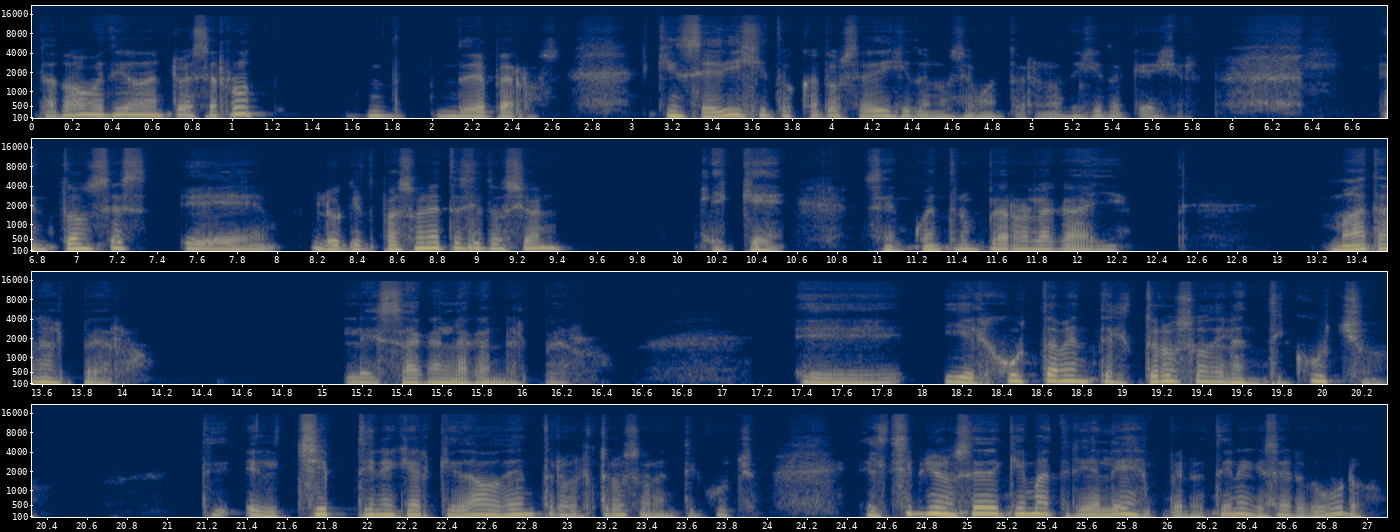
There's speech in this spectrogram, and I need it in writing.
está todo metido dentro de ese root de perros. 15 dígitos, 14 dígitos, no sé cuántos eran los dígitos que dijeron. Entonces, eh, lo que pasó en esta situación es que se encuentra un perro en la calle, matan al perro, le sacan la carne al perro. Eh, y el, justamente el trozo del anticucho el chip tiene que haber quedado dentro del trozo del anticucho. El chip yo no sé de qué material es, pero tiene que ser duro.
